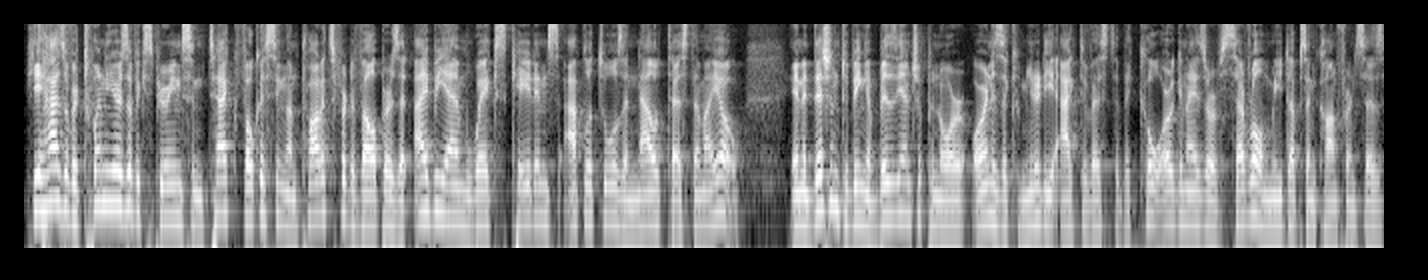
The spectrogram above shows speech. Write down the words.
He has over 20 years of experience in tech, focusing on products for developers at IBM, Wix, Cadence, Applitools, and now Testim.io. In addition to being a busy entrepreneur, Oren is a community activist, the co organizer of several meetups and conferences,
